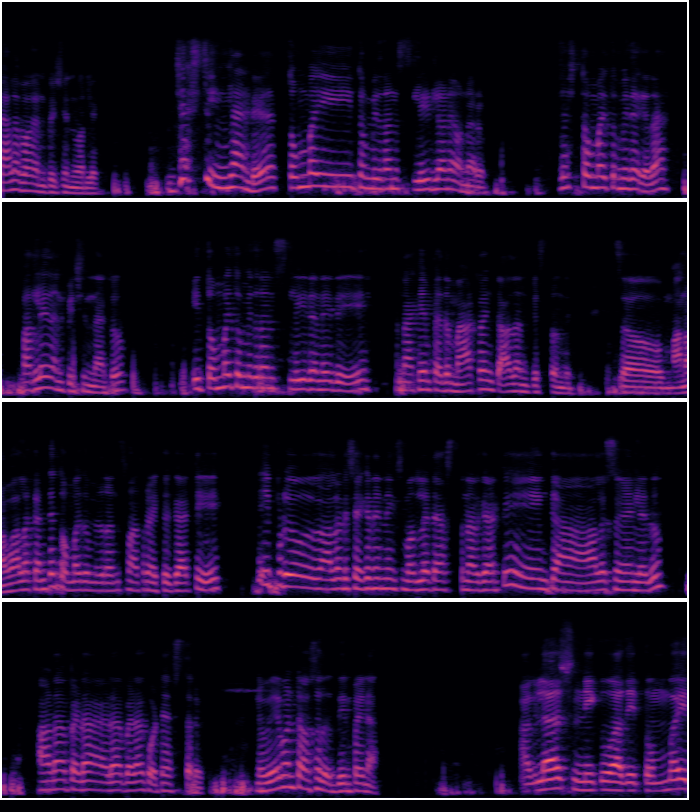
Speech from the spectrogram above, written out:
చాలా బాగా అనిపించింది మురళి. జస్ట్ ఇంగ్లాండ్ తొంభై తొమ్మిది రన్స్ లీడ్లోనే ఉన్నారు. జస్ట్ తొంభై తొమ్మిదే కదా? పర్లేదు అనిపించింది నాకు. ఈ తొంభై తొమ్మిది రన్స్ లీడ్ అనేది నాకేం పెద్ద మ్యాటర్ ఏం కాదనిపిస్తుంది. సో మన వాళ్ళకంటే తొంభై తొమ్మిది రన్స్ మాత్రం ఎక్కువ కాబట్టి ఇప్పుడు ఆల్రెడీ సెకండ్ ఇన్నింగ్స్ మొదలెట్టేస్తున్నారు కాబట్టి ఇంకా ఆలస్యం ఏం లేదు. ఆడా పెడా ఆడా పెడా కొట్టేస్తారు. నువ్వేమంటావు అసలు దీనిపైన? అభిలాష్ నీకు అది తొంభై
